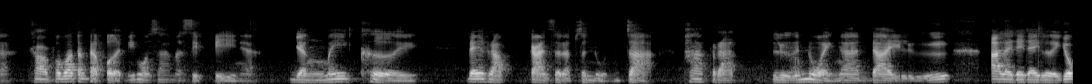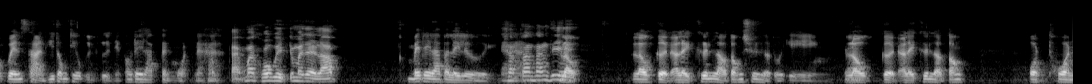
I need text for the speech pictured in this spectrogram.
นะ ครับ เพราะว่าตั้งแต่เปิดมิโมซ่ามาสิบปีเนี่ย ยังไม่เคยได้รับการสนับสนุนจากภาครัฐ หรือหน่วยงานใดหรืออะไรใด ๆ เลยยกเว้นสถานที่ท่องเที่ยวอื่นๆเนี่ยเขาได้รับกันหมดนะฮะจากมาโควิดก็ไม่ได้รับ ไม่ได้รับอะไรเลยนะทั้งฮะทั้งทั้งที่เรา เราเกิดอะไรขึ้นเราต้องช่วยเหลือตัวเอง เราเกิดอะไรขึ้นเราต้องอดทน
